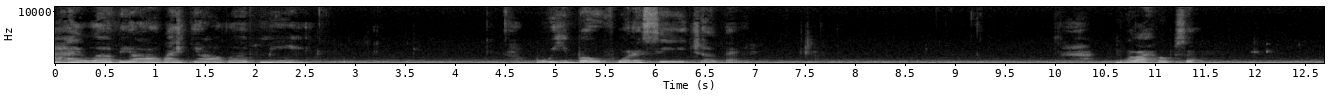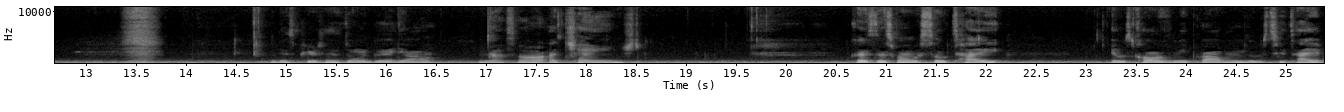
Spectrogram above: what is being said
I love y'all like y'all love me. We both want to see each other. Well, I hope so. But this piercing is doing good, y'all. Y'all saw I changed because this one was so tight. It was causing me problems. It was too tight.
